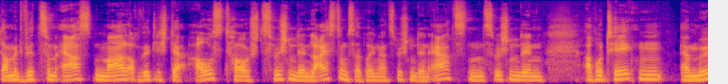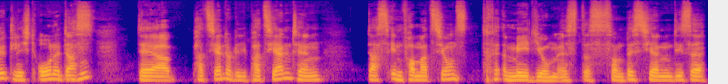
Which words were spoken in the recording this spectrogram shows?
damit wird zum ersten Mal auch wirklich der Austausch zwischen den Leistungserbringern, zwischen den Ärzten, zwischen den Apotheken ermöglicht, ohne dass mhm. der Patient oder die Patientin das Informationsmedium ist, das so ein bisschen diese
